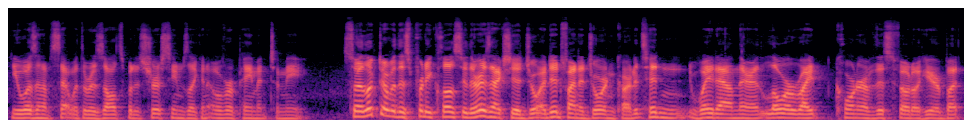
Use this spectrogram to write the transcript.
he wasn't upset with the results, but it sure seems like an overpayment to me. So I looked over this pretty closely. There is actually a I did find a Jordan card. It's hidden way down there, lower right corner of this photo here. But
